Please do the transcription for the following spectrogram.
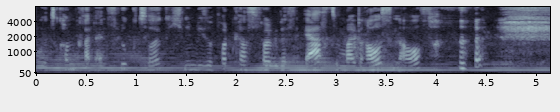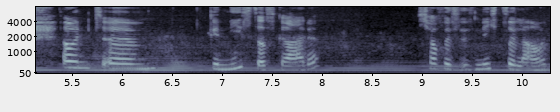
Oh, jetzt kommt gerade ein Flugzeug. Ich nehme diese Podcast-Folge das erste Mal draußen auf. Und ähm, genießt das gerade. Ich hoffe, es ist nicht so laut.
